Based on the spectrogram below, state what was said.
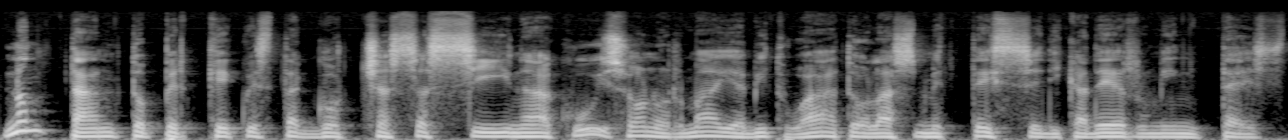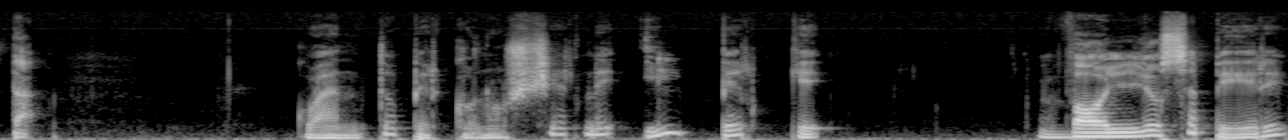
non tanto perché questa goccia assassina a cui sono ormai abituato la smettesse di cadermi in testa, quanto per conoscerne il perché. Voglio sapere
